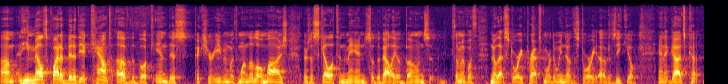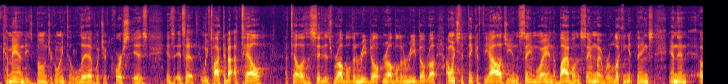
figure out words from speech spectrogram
Um, and he melds quite a bit of the account of the book in this picture, even with one little homage. There's a skeleton man, so the Valley of Bones. Some of us know that story perhaps more than we know the story of Ezekiel and at God's co- command, these bones are going to live, which of course is, is it's a, we've talked about a tell. A tell is a city that's rubbled and rebuilt and rubbled and rebuilt. I want you to think of theology in the same way, and the Bible in the same way. We're looking at things, and then uh,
